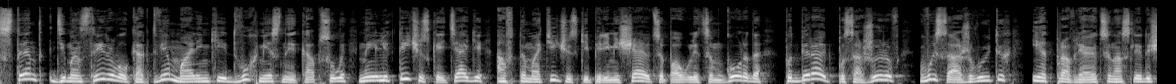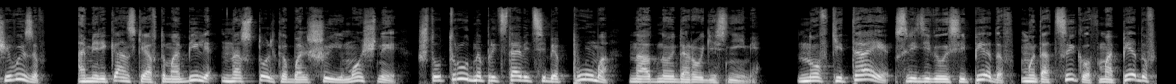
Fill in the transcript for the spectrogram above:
Стенд демонстрировал, как две маленькие двухместные капсулы на электрической тяге автоматически перемещаются по улицам города, подбирают пассажиров, высаживают их и отправляются на следующий вызов. Американские автомобили настолько большие и мощные, что трудно представить себе Пума на одной дороге с ними. Но в Китае среди велосипедов, мотоциклов, мопедов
